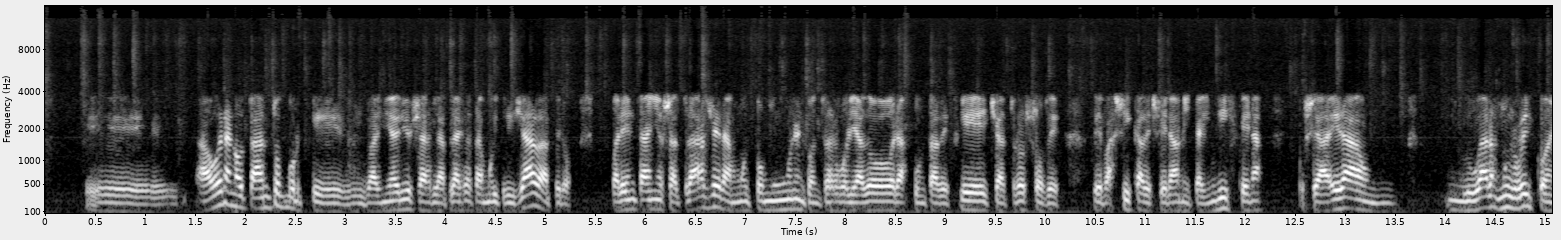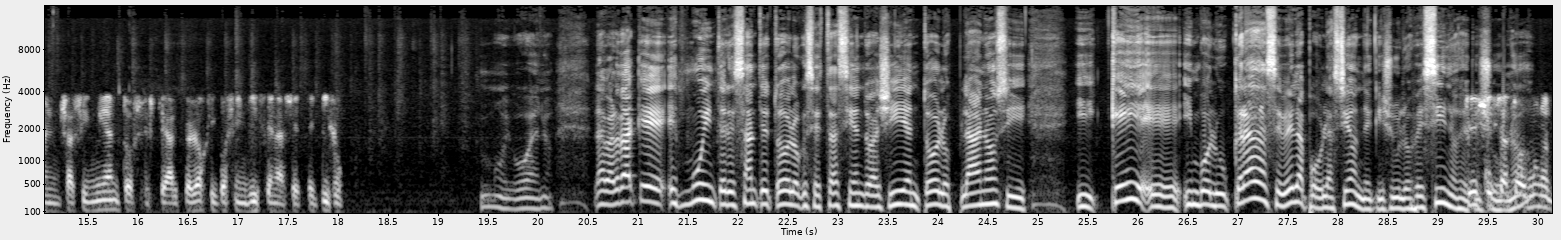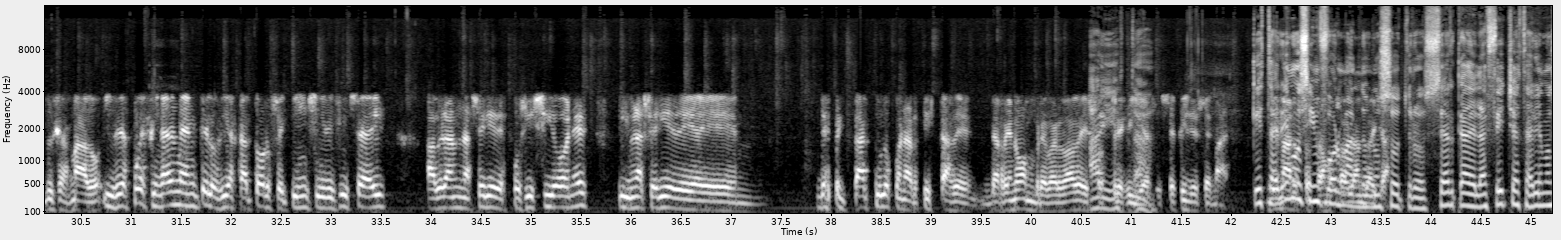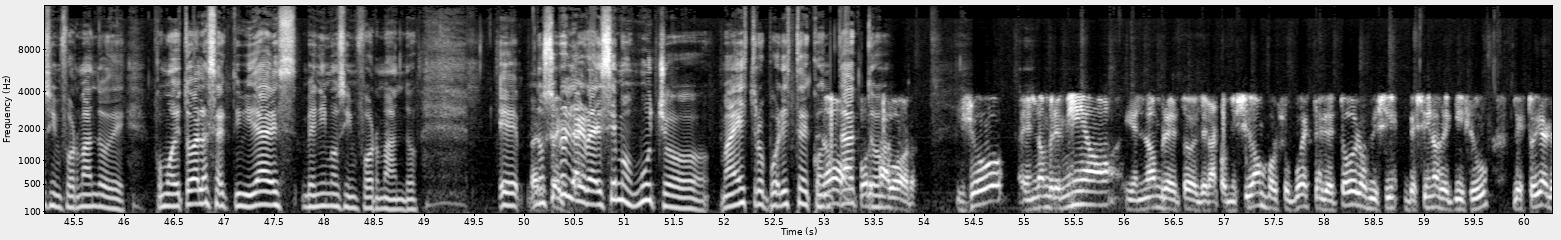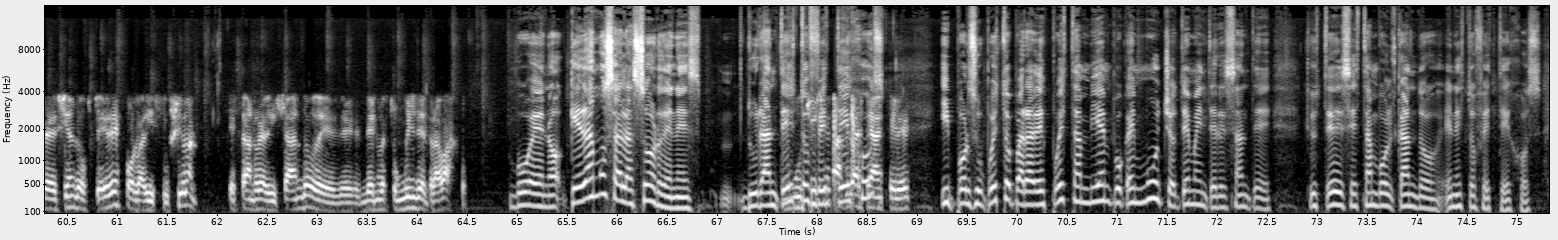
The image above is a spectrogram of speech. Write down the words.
Eh, ahora no tanto porque el balneario ya la playa está muy trillada, pero 40 años atrás era muy común encontrar boleadoras, puntas de flecha, trozos de, de vasija de cerámica indígena. O sea, era un, lugar muy rico en yacimientos este, arqueológicos indígenas, este Quillú. Muy bueno. La verdad que es muy interesante todo lo que se está haciendo allí en todos los planos y, y qué eh, involucrada se ve la población de Quillú, los vecinos de sí, Quillú. Sí, está todo el mundo entusiasmado. Y después, finalmente, los días 14, 15 y 16, habrán una serie de exposiciones y una serie de, eh, de espectáculos con artistas de, renombre, ¿verdad? De esos tres días, ese fin de semana. Que estaremos informando nosotros, cerca de la fecha estaremos informando de, como de todas las actividades venimos informando. Eh, nosotros le agradecemos mucho, maestro, por este contacto. por favor. Yo, en nombre mío y en nombre de, todo, de la comisión, por supuesto, y de todos los vecinos de Quillú, le estoy agradeciendo a ustedes por la difusión que están realizando de, nuestro humilde trabajo. Bueno, quedamos a las órdenes durante estos festejos y por supuesto para después también, porque hay mucho tema interesante que ustedes están volcando en estos festejos.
